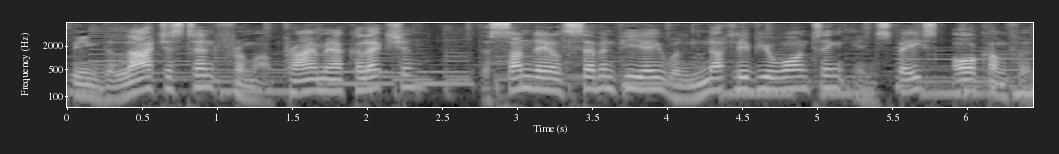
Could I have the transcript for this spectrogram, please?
Being the largest tent from our Prime Air collection, the Sundale 7PA will not leave you wanting in space or comfort.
